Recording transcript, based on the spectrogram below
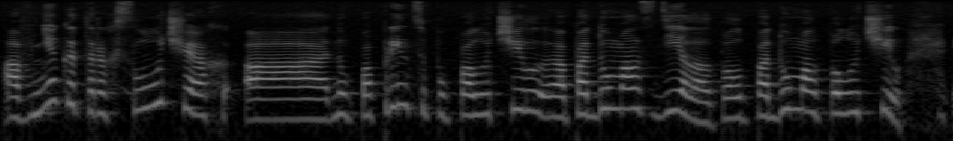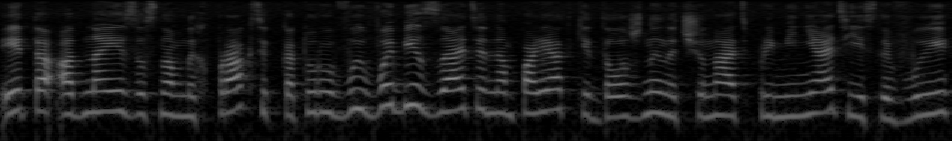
а в некоторых случаях, а, ну, по принципу получил, подумал, сделал, подумал, получил. Это одна из основных практик, которую вы в обязательном порядке должны начинать применять, если вы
